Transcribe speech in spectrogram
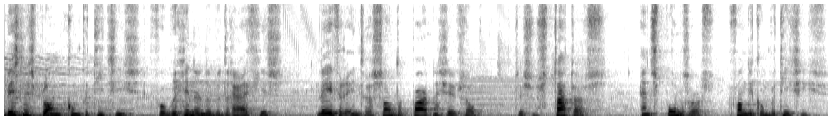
Businessplan competities voor beginnende bedrijfjes leveren interessante partnerships op tussen starters en sponsors van die competities.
